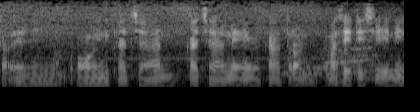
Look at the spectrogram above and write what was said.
Kayak ini oh ini gajahan gajahannya Megatron masih di sini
